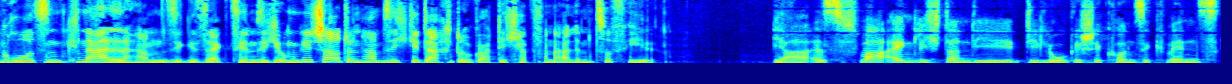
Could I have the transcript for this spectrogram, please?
großen Knall, haben Sie gesagt. Sie haben sich umgeschaut und haben sich gedacht, oh Gott, ich habe von allem zu viel. Ja, es war eigentlich dann die, die logische Konsequenz,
